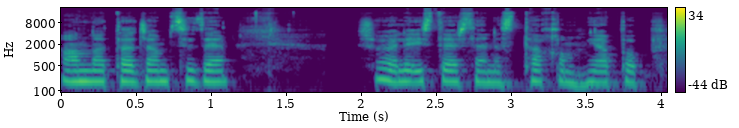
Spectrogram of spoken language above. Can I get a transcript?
Anlatacağım size. Şöyle isterseniz takım yapıp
